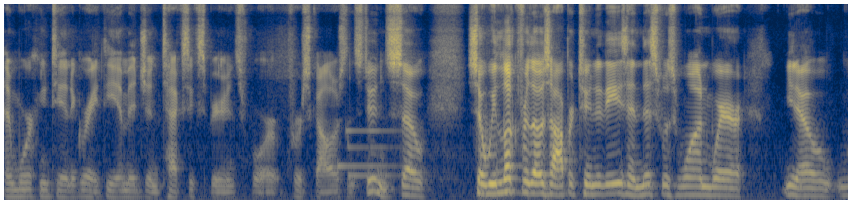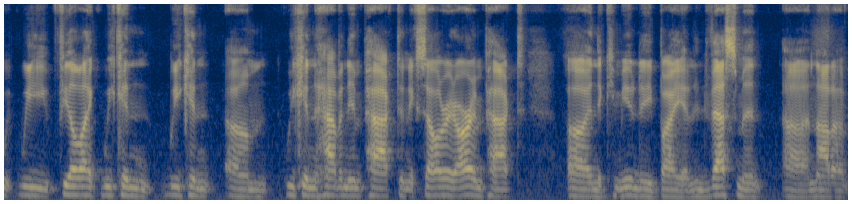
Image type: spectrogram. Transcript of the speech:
and working to integrate the image and text experience for for scholars and students. So, so we look for those opportunities, and this was one where you know we, we feel like we can we can um, we can have an impact and accelerate our impact uh, in the community by an investment, uh, not a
